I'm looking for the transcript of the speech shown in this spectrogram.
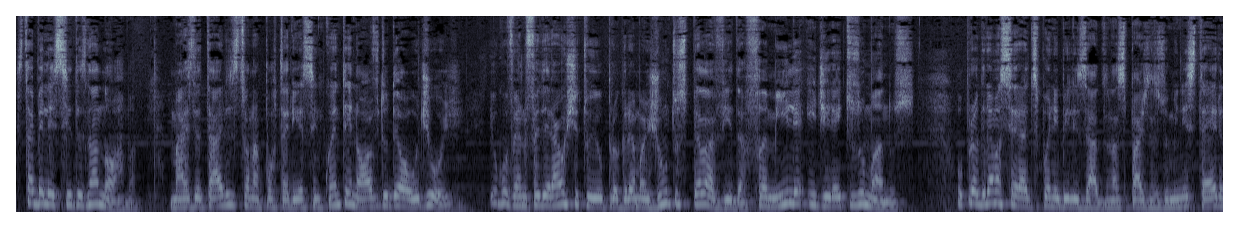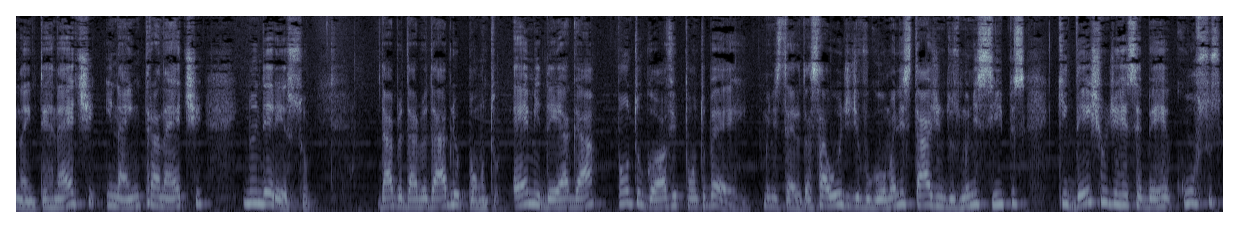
estabelecidas na norma. Mais detalhes estão na portaria 59 do DOU de hoje e o governo federal instituiu o programa Juntos pela Vida, Família e Direitos Humanos. O programa será disponibilizado nas páginas do Ministério, na internet e na intranet, no endereço www.mdh.gov.br. O Ministério da Saúde divulgou uma listagem dos municípios que deixam de receber recursos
